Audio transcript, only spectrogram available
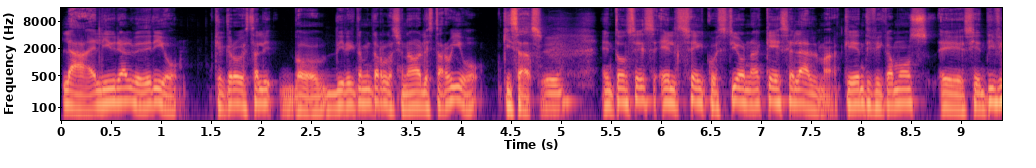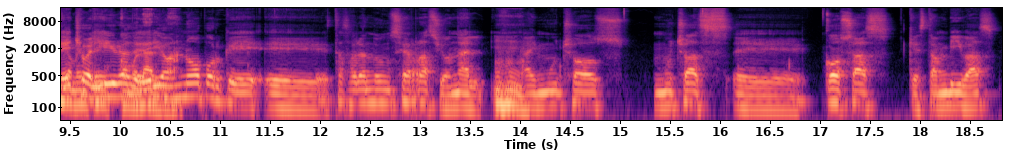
la, el libre albedrío, que creo que está directamente relacionado al estar vivo, quizás. Sí. Entonces él se cuestiona qué es el alma, qué identificamos eh, De científicamente hecho, el el albedrío alma. no porque eh, estás hablando de un ser racional y hay muchos, muchas eh, cosas que están vivas.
